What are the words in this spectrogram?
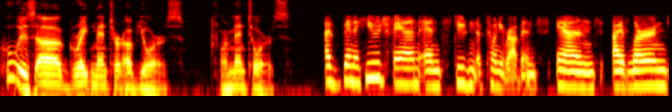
Who is a great mentor of yours or mentors? I've been a huge fan and student of Tony Robbins, and I've learned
